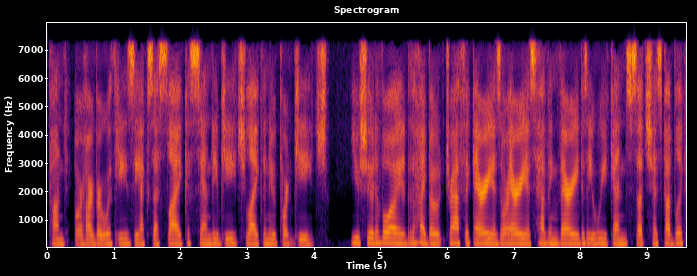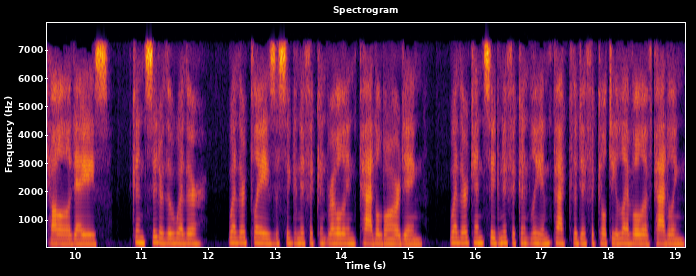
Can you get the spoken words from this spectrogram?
pond, or harbor with easy access like a sandy beach like the Newport Beach. You should avoid the high boat traffic areas or areas having very busy weekends such as public holidays. Consider the weather. Weather plays a significant role in paddleboarding. Weather can significantly impact the difficulty level of paddling.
